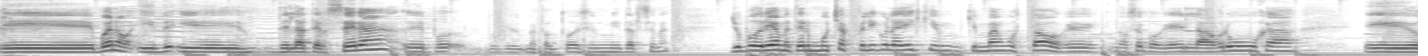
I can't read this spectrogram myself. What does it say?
Eh, bueno, y de, y de la tercera, eh, po- porque me faltó decir mi tercera, yo podría meter muchas películas ahí que, que me han gustado, que no sé, porque es La Bruja, eh,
